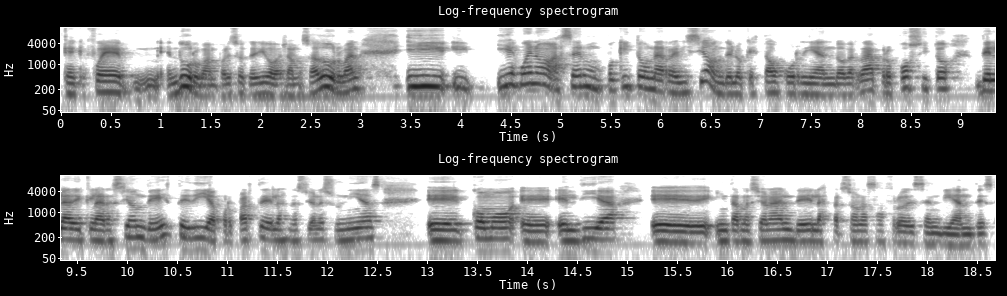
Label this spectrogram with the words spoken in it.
que, fue en Durban, por eso te digo, vayamos a Durban, y es bueno hacer un poquito una revisión de lo que está ocurriendo, ¿verdad? A propósito de la declaración de este día por parte de las Naciones Unidas eh, como eh, el Día eh, Internacional de las Personas Afrodescendientes.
